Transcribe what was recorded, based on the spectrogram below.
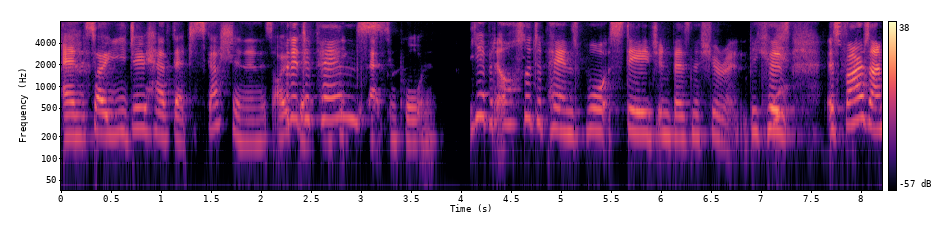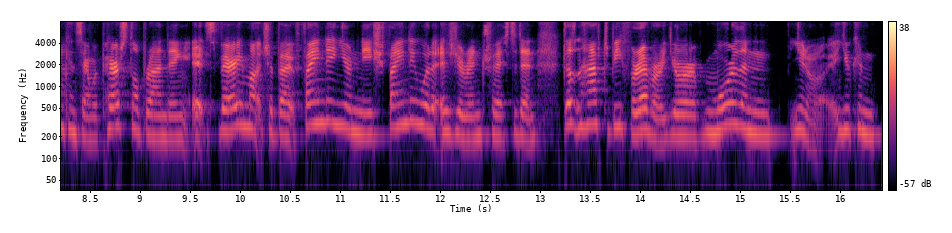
And so you do have that discussion and it's open. But it depends. That's important. Yeah, but it also depends what stage in business you're in. Because yeah. as far as I'm concerned with personal branding, it's very much about finding your niche, finding what it is you're interested in. It doesn't have to be forever. You're more than, you know, you can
